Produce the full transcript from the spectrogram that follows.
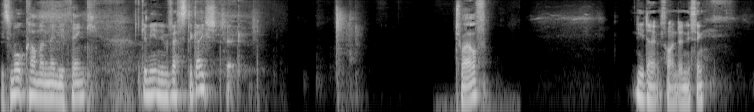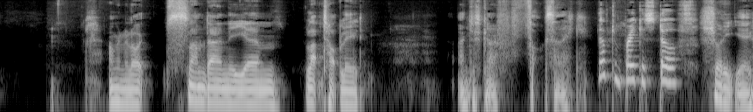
It's more common than you think. Give me an investigation check. Twelve. You don't find anything. I'm going to like slam down the um, laptop lid and just go, for fuck's sake. You have to break his stuff. Shut it, you.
